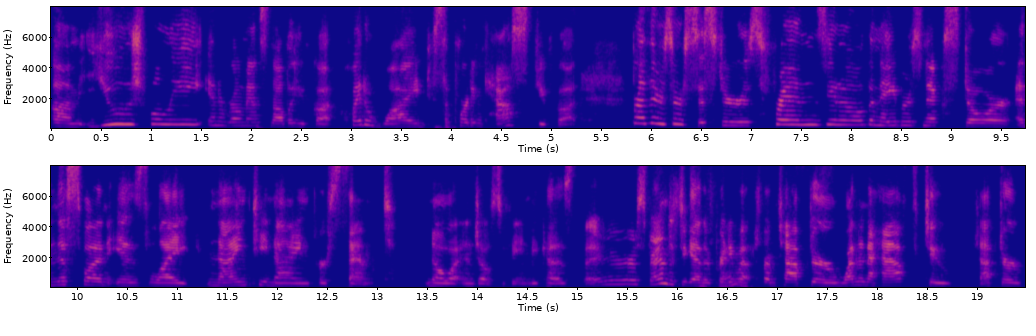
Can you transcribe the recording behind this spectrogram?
um, usually in a romance novel you've got quite a wide supporting cast. You've got brothers or sisters, friends, you know, the neighbors next door. And this one is like 99% Noah and Josephine because they're stranded together pretty much from chapter one and a half to chapter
